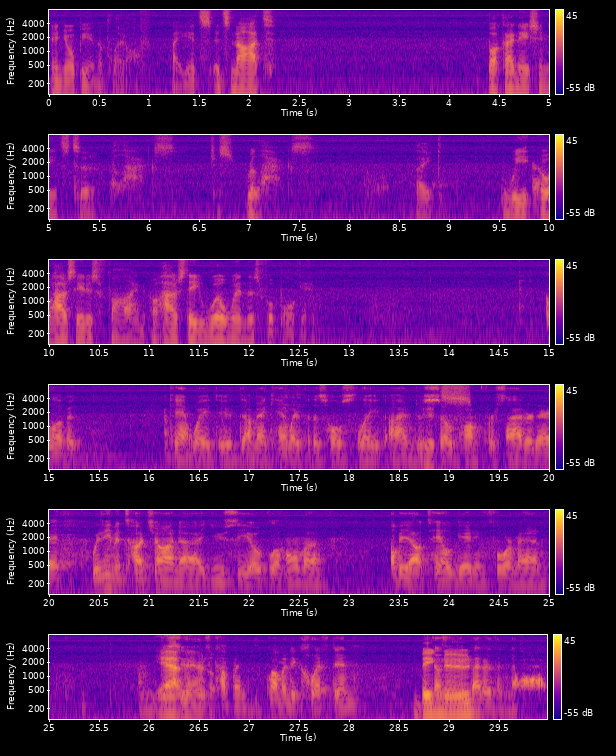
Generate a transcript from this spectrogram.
and you'll be in the playoff. Like it's it's not. Buckeye Nation needs to relax. Just relax. Like we Ohio State is fine. Ohio State will win this football game. I love it. I can't wait, dude. I mean, I can't wait for this whole slate. I'm just so pumped for Saturday. We didn't even touch on uh, UC Oklahoma. I'll be out tailgating for man. Yeah, man. coming coming to Clifton. Big Doesn't noon. better than that.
